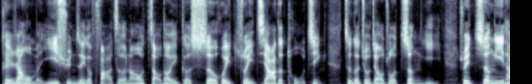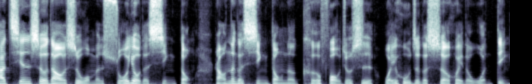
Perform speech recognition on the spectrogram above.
可以让我们依循这个法则，然后找到一个社会最佳的途径。这个就叫做正义。所以正义它牵涉到的是我们所有的行动。然后那个行动呢，可否就是维护这个社会的稳定，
